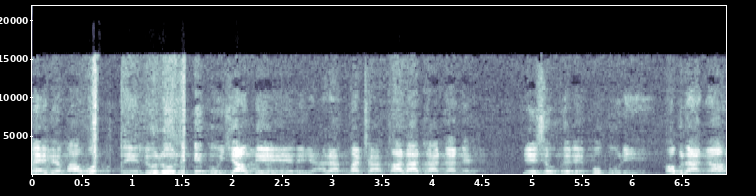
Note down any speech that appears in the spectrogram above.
မယ့်အရွယ်မှာဝတ်တယ်အလိုလိုနေကိုရောက်တယ်တဲ့ဗျအဲ့ဒါမှတ်ထားကာလဒါနနဲ့ပြည့်စုံခဲ့တဲ့ပုဂ္ဂိုလ်တွေဟုတ်ပလားနော်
